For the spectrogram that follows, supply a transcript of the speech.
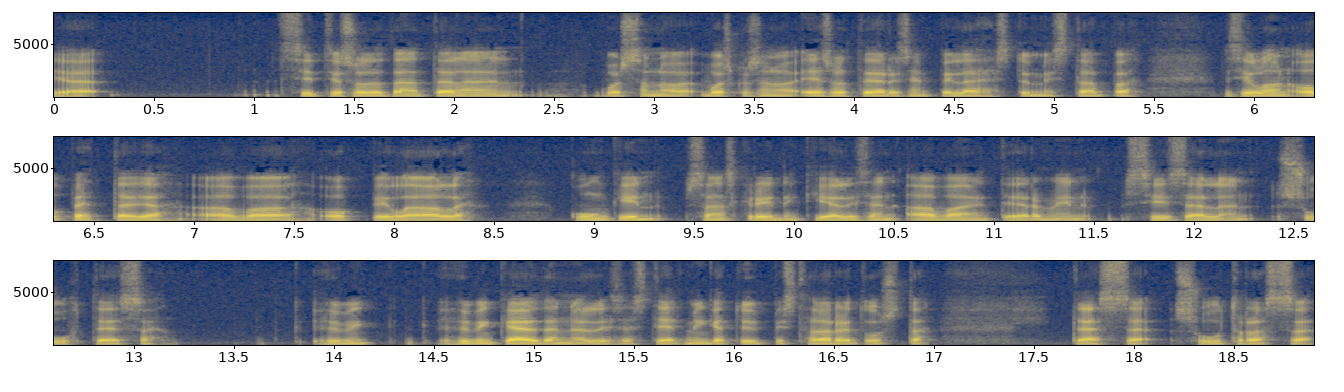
Ja sitten jos otetaan tällainen, vois sanoa, voisiko sanoa esoteerisempi lähestymistapa, niin silloin opettaja avaa oppilaalle kunkin sanskriitinkielisen avaintermin sisällön suhteessa hyvin, hyvin käytännöllisesti, että minkä tyyppistä harjoitusta tässä sutrassa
